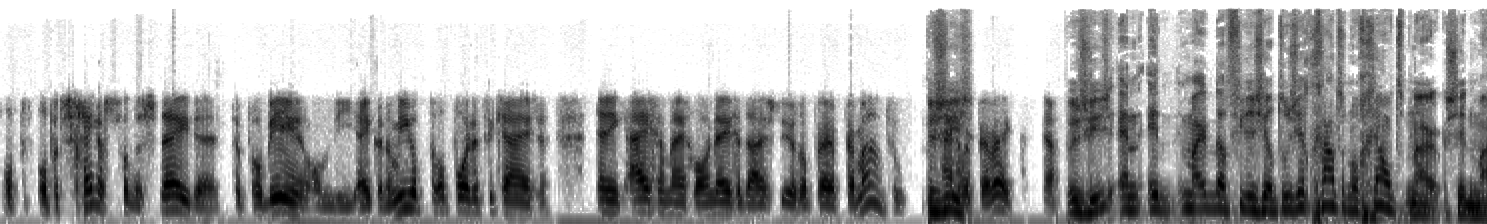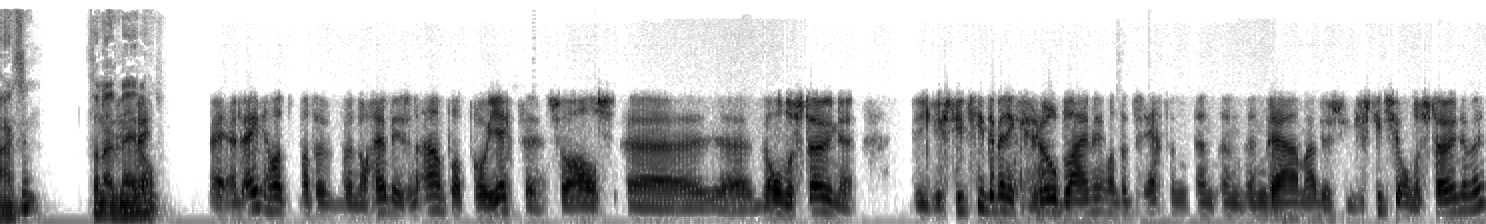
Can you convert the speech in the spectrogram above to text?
op, op het scherpst van de snede te proberen om die economie op, op orde te krijgen. En ik eigen mij gewoon 9000 euro per, per maand toe. Precies. Eigenlijk per week. Ja. Precies. En, en, maar dat financieel toezicht, gaat er nog geld naar Sint Maarten vanuit Nederland? Nee. Het enige wat, wat, we nog hebben is een aantal projecten zoals uh, we ondersteunen de justitie. Daar ben ik heel blij mee, want dat is echt een, een, een drama. Dus justitie ondersteunen we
